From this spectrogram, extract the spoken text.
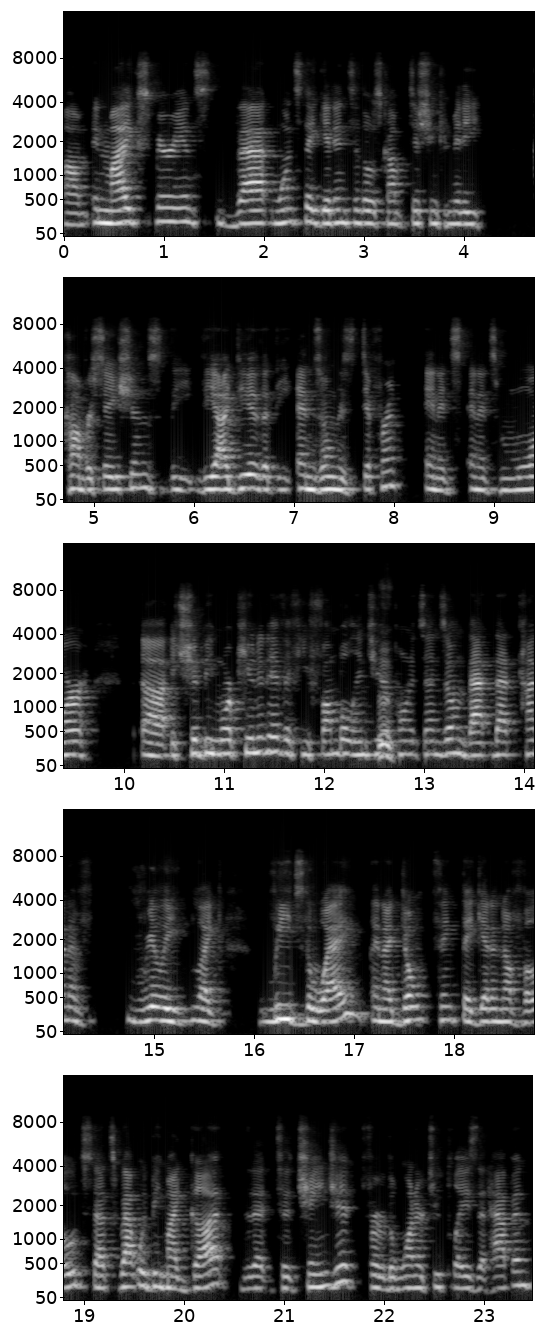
Um, in my experience, that once they get into those competition committee conversations, the the idea that the end zone is different and it's and it's more uh, it should be more punitive if you fumble into your mm. opponent's end zone. That that kind of really like leads the way and i don't think they get enough votes. That's that would be my gut that to change it for the one or two plays that happen.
